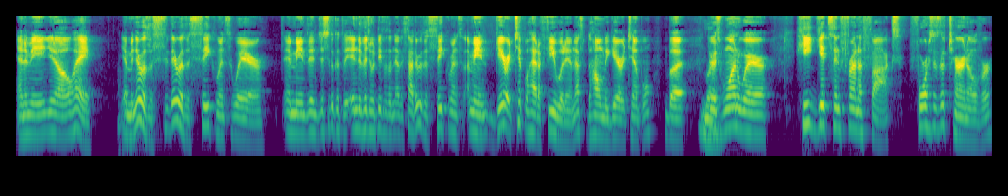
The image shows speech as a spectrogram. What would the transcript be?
And I mean, you know, hey, I mean, there was a there was a sequence where I mean, then just look at the individual defense on the other side. There was a sequence. I mean, Garrett Temple had a few with him. That's the homie Garrett Temple. But right. there's one where he gets in front of Fox, forces a turnover,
